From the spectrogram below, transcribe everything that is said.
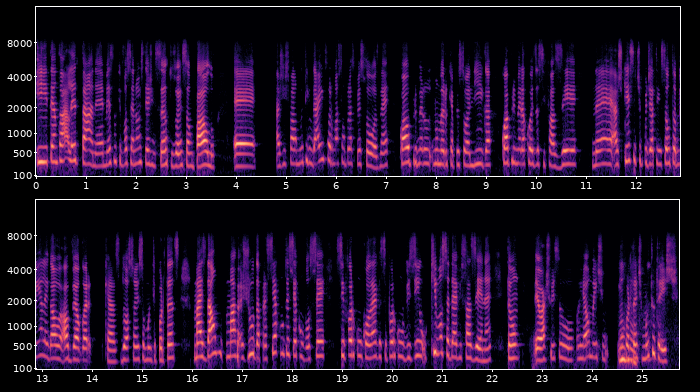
e tentar alertar, né? Mesmo que você não esteja em Santos ou em São Paulo, é, a gente fala muito em dar informação para as pessoas, né? Qual é o primeiro número que a pessoa liga, qual a primeira coisa a se fazer, né? Acho que esse tipo de atenção também é legal, óbvio, agora que as doações são muito importantes, mas dá um, uma ajuda para se acontecer com você, se for com um colega, se for com um vizinho, o que você deve fazer, né? Então, eu acho isso realmente uhum. importante, uhum. muito triste.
